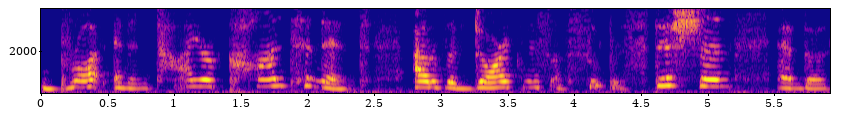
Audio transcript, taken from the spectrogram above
brought an entire continent out of the darkness of superstition and the,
